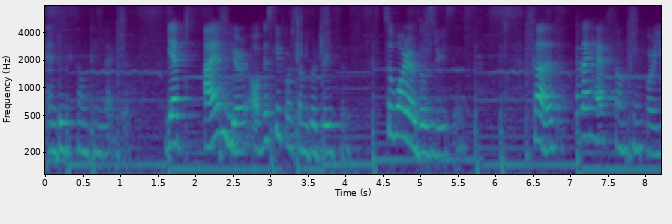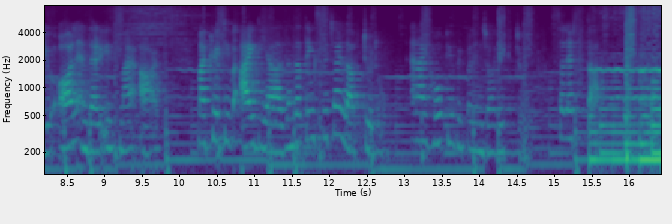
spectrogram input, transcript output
and doing something like this. Yet, I am here obviously for some good reasons. So what are those reasons? Cause I have something for you all and that is my art, my creative ideas and the things which I love to do. And I hope you people enjoy it too. So let's start.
